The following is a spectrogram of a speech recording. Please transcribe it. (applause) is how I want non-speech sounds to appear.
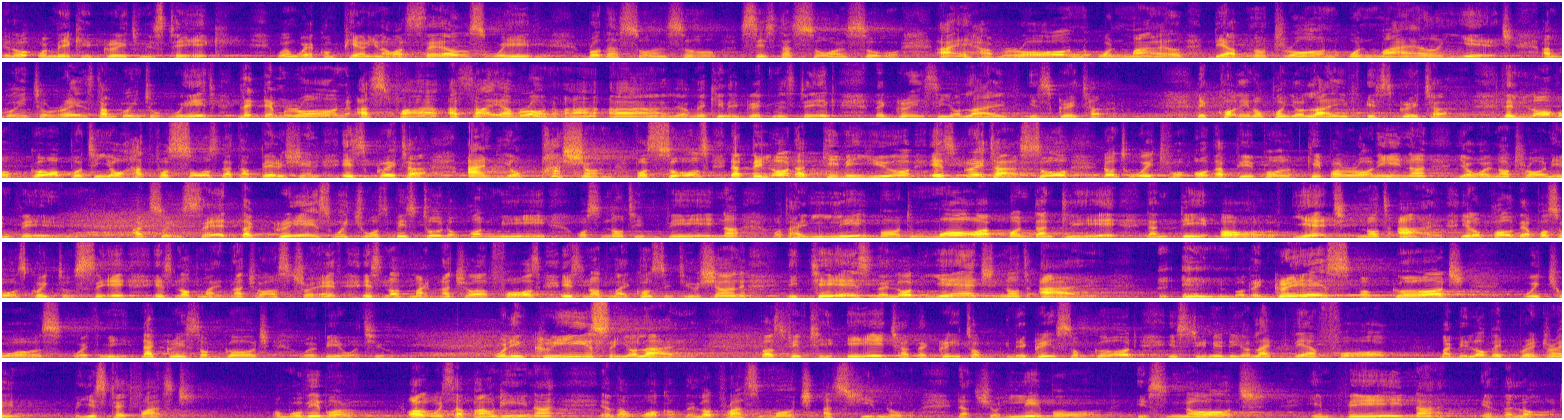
you know, we make a great mistake when we're comparing ourselves with brother so-and-so, sister so-and-so. I have run one mile, they have not run one mile yet. I'm going to rest, I'm going to wait. Let them run as far as I am run. Ah, ah, you're making a great mistake. The grace in your life is greater the calling upon your life is greater. The love of God put in your heart for souls that are perishing is greater. And your passion for souls that the Lord has given you is greater. So don't wait for other people. Keep on running. You will not run in vain. And so he said, the grace which was bestowed upon me was not in vain, but I labored more abundantly than they all. Yet not I. You know, Paul the apostle was quick to say, it's not my natural strength, it's not my natural force, it's not my constitution, it is the Lord, yet not I. (clears throat) but the grace of God which was with me. That grace of God will be with you. Will increase in your life. Verse 58, at the, great of, the grace of God is renewed in your life. Therefore, my beloved brethren, be ye steadfast, unmovable, always abounding in the work of the Lord, for as much as ye know that your labor is not in vain in the Lord.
